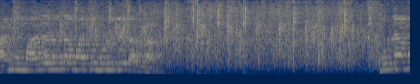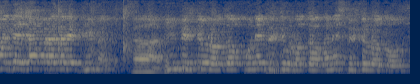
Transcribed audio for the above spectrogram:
आणि माझ्यानंतर माझी मुलगी करणार. पुण्यामध्ये ज्या प्रकारे भीम भीम फेस्टिवल होतो पुणे फेस्टिवल होतो गणेश फेस्टिवल होतो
